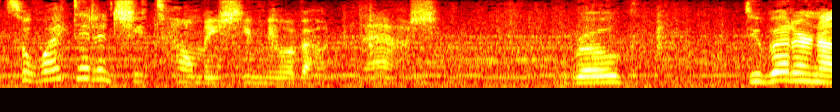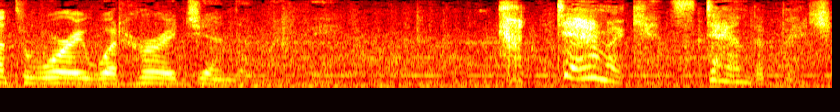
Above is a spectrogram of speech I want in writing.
So why didn't she tell me she knew about Nash? Rogue, do better not to worry what her agenda might be. God damn, I can't stand the bitch.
